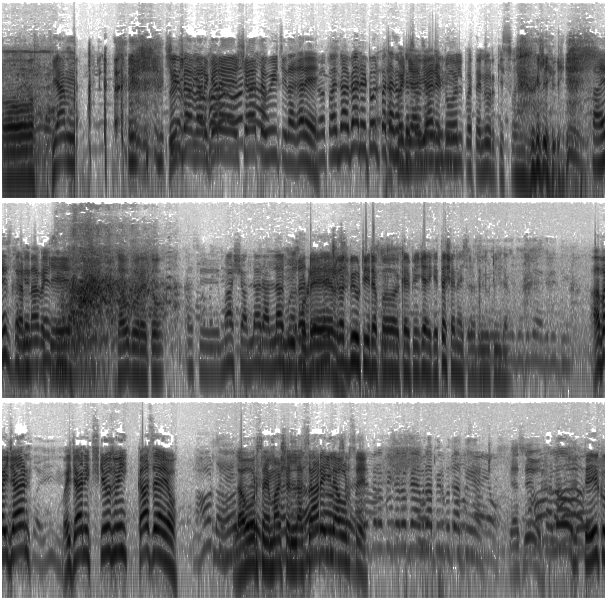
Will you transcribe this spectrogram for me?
او بیا شیخ لا مرګره شاته وی چې د غره پنجابیان ټول پته نور کې پنجابیان ټول پته نور کې سولې خایس د کنه کې دا وګوره ته اسی ماشاءالله د الله ګوره نیچرل بیوټی د په کې پی کې کې تشه نیچرل بیوټی دا ا بھائی جان بھائی جان ایکسکیوز می کہاں سے آئے ہو لاہور سے ماشاء اللہ سارے ہی لاہور سے کیسے ہو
